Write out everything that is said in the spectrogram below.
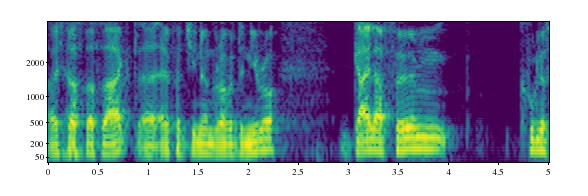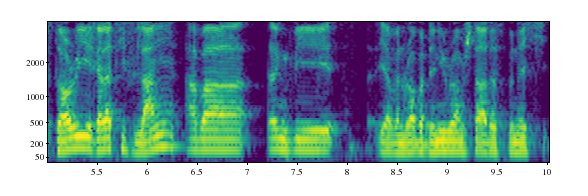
euch das was sagt. Äh, Al Pacino und Robert De Niro. Geiler Film, coole Story, relativ lang, aber irgendwie, ja, wenn Robert De Niro am Start ist, bin ich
